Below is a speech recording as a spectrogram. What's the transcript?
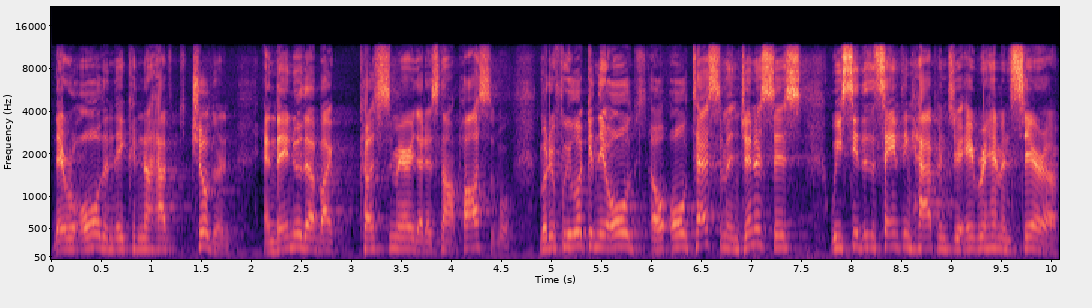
they were old, and they could not have children. And they knew that by customary that it's not possible. But if we look in the Old, uh, Old Testament, Genesis, we see that the same thing happened to Abraham and Sarah.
